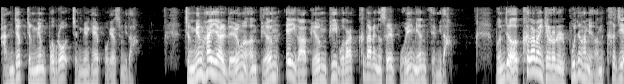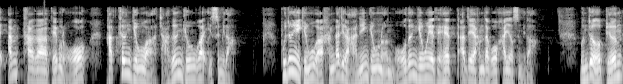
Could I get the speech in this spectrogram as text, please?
간접증명법으로 증명해 보겠습니다. 증명하여야 할 내용은 변 A가 변 B보다 크다는 것을 보이면 됩니다. 먼저 크다는 결론을 부정하면 크지 않다가 되므로 같은 경우와 작은 경우가 있습니다. 부정의 경우가 한 가지가 아닌 경우는 모든 경우에 대해 따져야 한다고 하였습니다. 먼저 변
